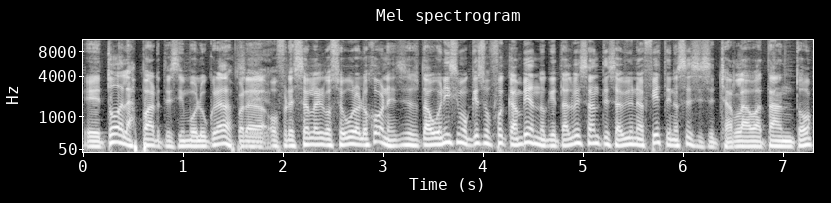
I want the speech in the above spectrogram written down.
eh, todas las partes involucradas para Sí. ofrecerle algo seguro a los jóvenes. Eso está buenísimo, que eso fue cambiando, que tal vez antes había una fiesta y no sé si se charlaba tanto.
